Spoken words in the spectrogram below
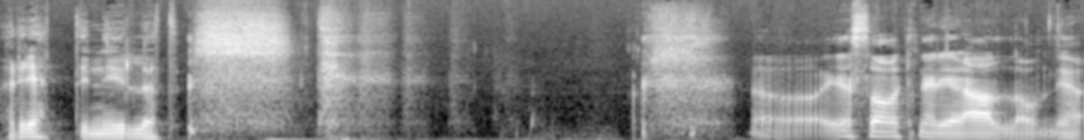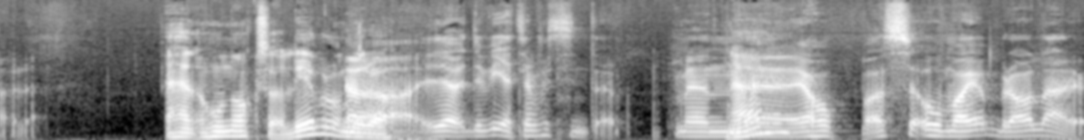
Rätt i nyllet. Ja, jag saknar er alla om ni hör det. Hon också, lever hon? Ja, ja, det vet jag faktiskt inte. Men Nej. eh, jag hoppas, hon var ju en bra lärare.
